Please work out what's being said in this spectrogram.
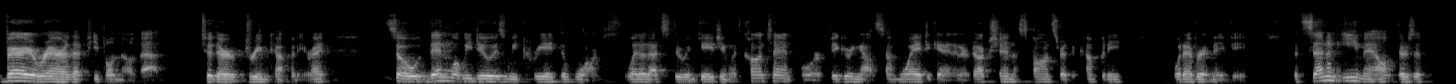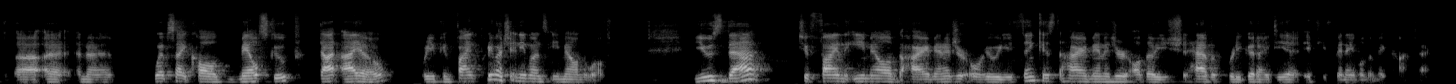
Very rare that people know that to their dream company, right? So then what we do is we create the warmth, whether that's through engaging with content or figuring out some way to get an introduction, a sponsor at the company, whatever it may be. But send an email. There's a, uh, a, a website called mailscoop.io where you can find pretty much anyone's email in the world. Use that to find the email of the hiring manager or who you think is the hiring manager, although you should have a pretty good idea if you've been able to make contact.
